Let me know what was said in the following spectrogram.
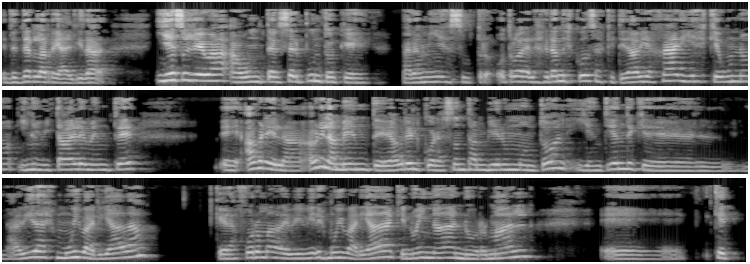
entender la realidad. Y eso lleva a un tercer punto que para mí es otro, otra de las grandes cosas que te da viajar y es que uno inevitablemente eh, abre, la, abre la mente, abre el corazón también un montón y entiende que la vida es muy variada, que la forma de vivir es muy variada, que no hay nada normal, eh, que,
